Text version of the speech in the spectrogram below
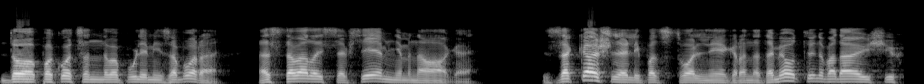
До покоцанного пулями забора оставалось совсем немного — закашляли подствольные гранатометы нападающих,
